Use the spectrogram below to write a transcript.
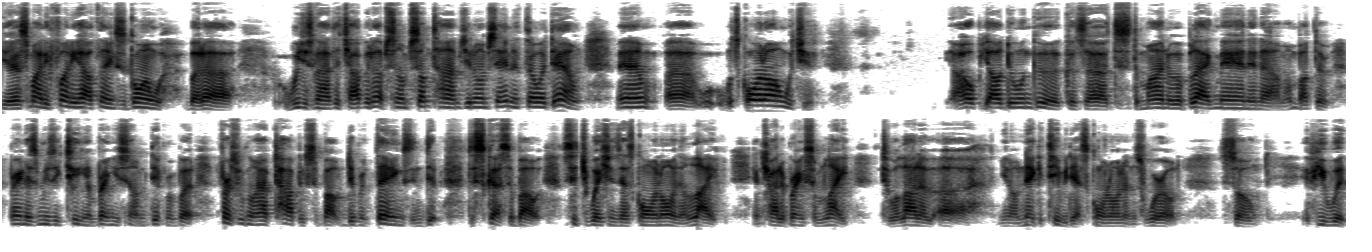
Yeah, it's mighty funny how things is going, but uh, we just gonna have to chop it up some sometimes. You know what I'm saying, and throw it down, man. Uh, what's going on with you? I hope y'all doing good, cause uh, this is the mind of a black man, and um, I'm about to bring this music to you and bring you something different. But first, we're gonna have topics about different things and di- discuss about situations that's going on in life, and try to bring some light to a lot of uh, you know negativity that's going on in this world. So if you would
